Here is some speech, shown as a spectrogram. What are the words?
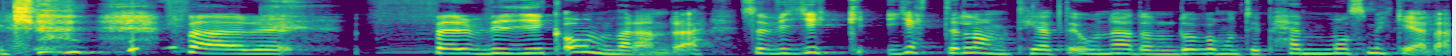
för, för vi gick om varandra. Så vi gick jättelångt helt i onödan och då var hon typ hemma hos Mikaela.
